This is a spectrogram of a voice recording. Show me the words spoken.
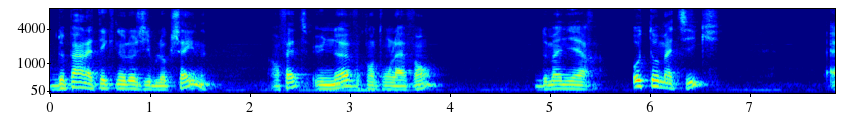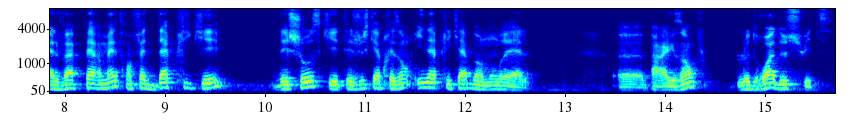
De par la technologie blockchain, en fait, une œuvre, quand on la vend, de manière automatique, elle va permettre en fait d'appliquer des choses qui étaient jusqu'à présent inapplicables dans le monde réel. Euh, par exemple, le droit de suite.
